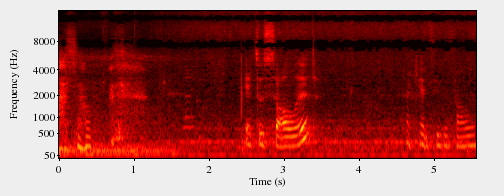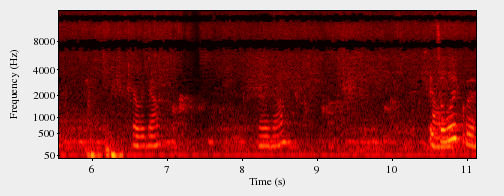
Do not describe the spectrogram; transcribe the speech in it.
awesome. It's a solid. I can't see the solid. Here we go. Here we go. Solid. It's a liquid.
